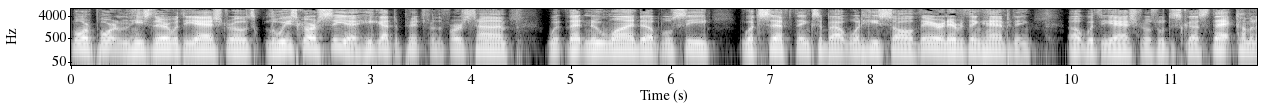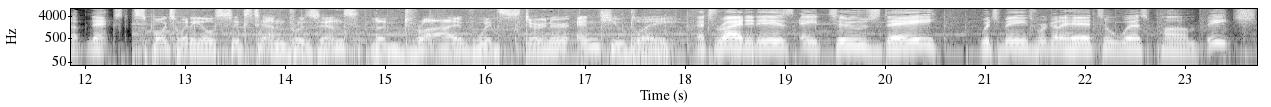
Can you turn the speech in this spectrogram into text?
more importantly, he's there with the Astros. Luis Garcia, he got to pitch for the first time with that new windup. We'll see what Seth thinks about what he saw there and everything happening uh, with the Astros. We'll discuss that coming up next. Sports Radio 610 presents The Drive with Stoerner and Hughley. That's right. It is a Tuesday, which means we're going to head to West Palm Beach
